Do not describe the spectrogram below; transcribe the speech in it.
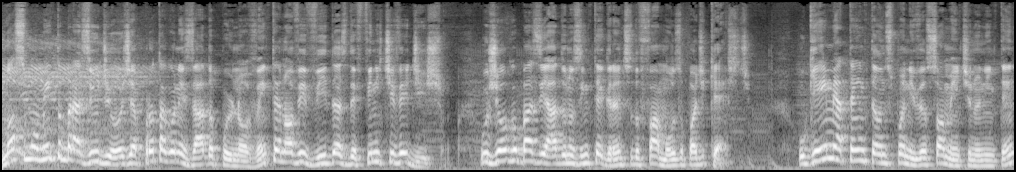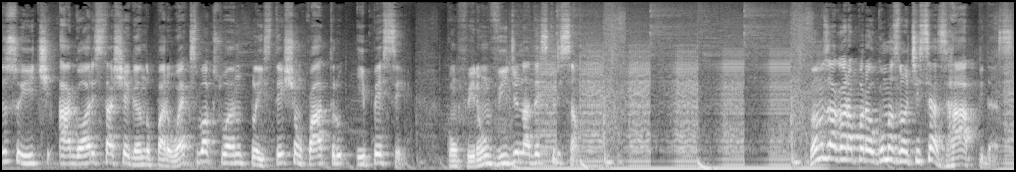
Nosso Momento Brasil de hoje é protagonizado por 99 Vidas Definitive Edition, o jogo baseado nos integrantes do famoso podcast. O game, até então disponível somente no Nintendo Switch, agora está chegando para o Xbox One, PlayStation 4 e PC. Confira um vídeo na descrição. Vamos agora para algumas notícias rápidas.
